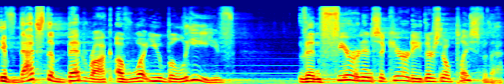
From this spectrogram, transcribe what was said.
If that's the bedrock of what you believe, then fear and insecurity, there's no place for that.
